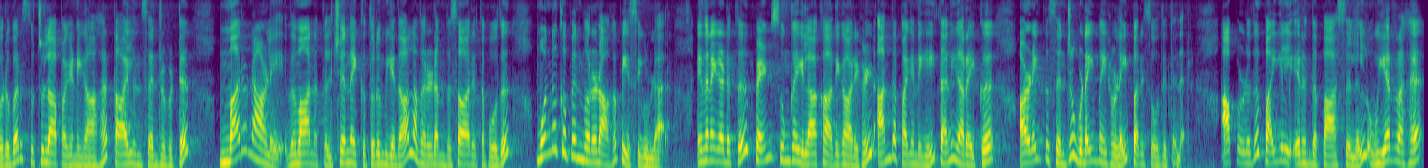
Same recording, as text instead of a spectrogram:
ஒருவர் சுற்றுலா பயணியாக தாய்லாந்து சென்றுவிட்டு மறுநாளே விமானத்தில் சென்னைக்கு திரும்பியதால் அவரிடம் விசாரித்த போது முன்னுக்கு பின் முரணாக பேசியுள்ளார். இதனையடுத்து பெண் சுங்க இலாக்கா அதிகாரிகள் அந்த பயணியை தனி அறைக்கு அழைத்து சென்று உடைமைகளை பரிசோதித்தனர். அப்பொழுது பையில் இருந்த பாசலில் உயர் ரக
